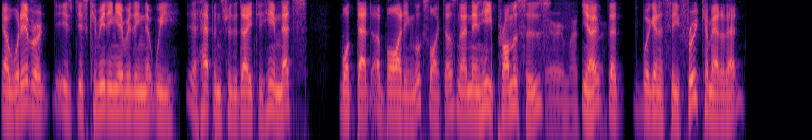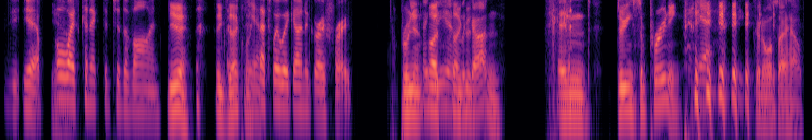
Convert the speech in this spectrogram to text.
you know whatever it is, just committing everything that we that happens through the day to Him. That's what that abiding looks like, doesn't it? And then He promises, Very much. you know, so. that we're going to see fruit come out of that. Yeah, Yeah. always connected to the vine. Yeah, exactly. Yeah. That's where we're going to grow fruit. Brilliant. and Oh, that's out so in the good. garden and doing some pruning Yeah. can also help.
